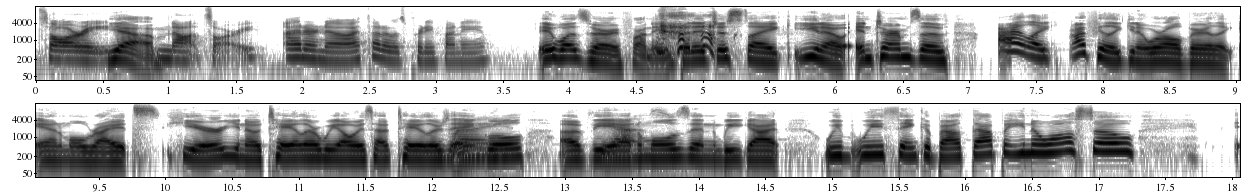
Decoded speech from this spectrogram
Sorry. Yeah. I'm not sorry. I don't know. I thought it was pretty funny. It was very funny, but it just like, you know, in terms of I like I feel like, you know, we're all very like animal rights here. You know, Taylor, we always have Taylor's Right. angle of the Yes. animals and we got we we think about that, but you know, also eh,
